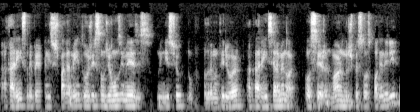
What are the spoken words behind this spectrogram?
A carência também para início de pagamento hoje são de 11 meses. No início, no programa anterior, a carência era menor. Ou seja, maior número de pessoas podem aderir,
